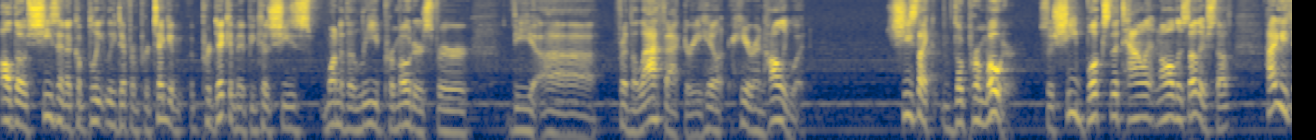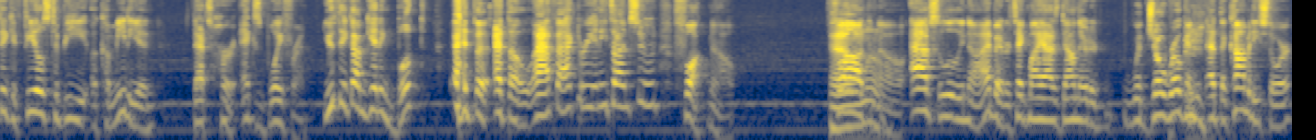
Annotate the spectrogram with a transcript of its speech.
although she's in a completely different predicament predicament because she's one of the lead promoters for the uh for the Laugh Factory here, here in Hollywood. She's like the promoter. So she books the talent and all this other stuff. How do you think it feels to be a comedian that's her ex-boyfriend? You think I'm getting booked at the at the Laugh Factory anytime soon? Fuck no. Hell Fuck no. no. Absolutely not. I better take my ass down there to with Joe Rogan at the comedy store.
